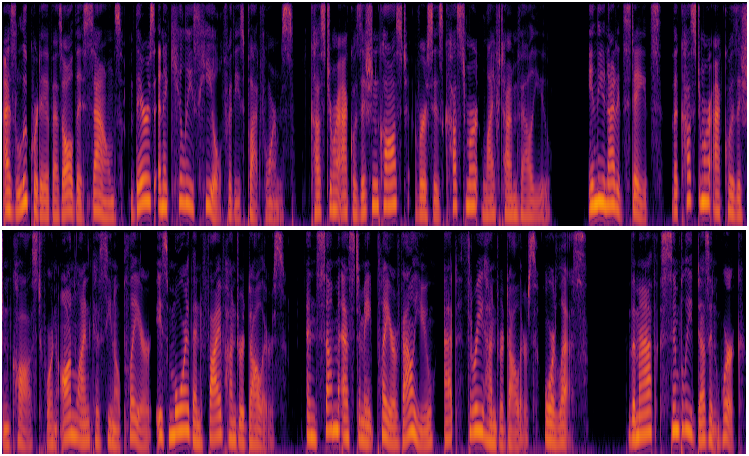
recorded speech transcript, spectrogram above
As lucrative as all this sounds, there's an Achilles heel for these platforms customer acquisition cost versus customer lifetime value. In the United States, the customer acquisition cost for an online casino player is more than $500, and some estimate player value at $300 or less. The math simply doesn't work,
